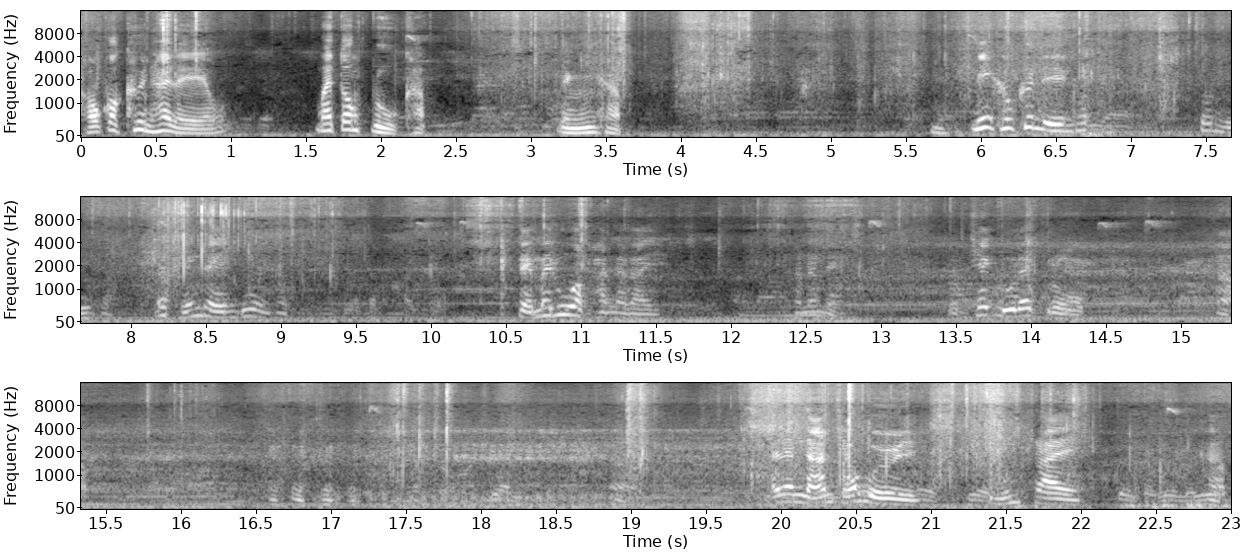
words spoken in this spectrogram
เขาก็ขึ้นให้แล้ว ไม่ต้องปลูกครับ อย่างนี้ครับ นี่เขาขึ้นเองครับต้นนี้ครับและแข็งแรงด้วยครับ แต่ไม่รู้ว่าพันธุ์อะไรเท่านั้นเองเช็คดูแล้โกรบครับ อันนั้นหนานเฉาเบยสมุนไพรครับ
